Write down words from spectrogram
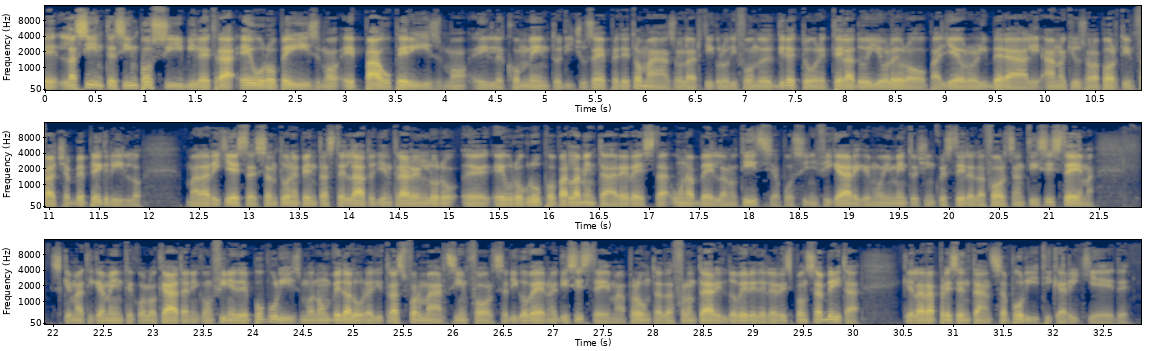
eh, la sintesi impossibile tra europeismo e pauperismo, il commento di Giuseppe De Tomaso, l'articolo di fondo del direttore, te la do io l'Europa, gli euroliberali hanno chiuso la porta in faccia a Beppe Grillo, ma la richiesta del Santone Pentastellato di entrare nel loro eh, Eurogruppo parlamentare resta una bella notizia, può significare che il Movimento 5 Stelle da forza antisistema schematicamente collocata nei confini del populismo, non veda l'ora di trasformarsi in forza di governo e di sistema pronta ad affrontare il dovere delle responsabilità che la rappresentanza politica richiede.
